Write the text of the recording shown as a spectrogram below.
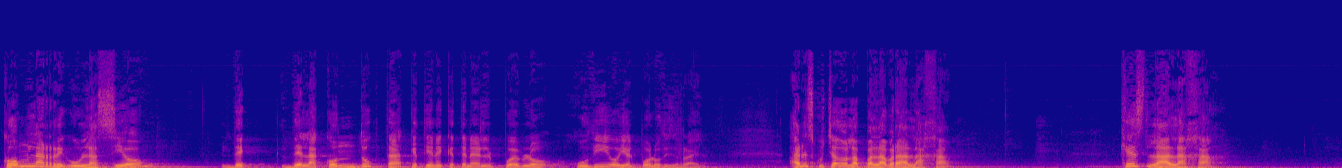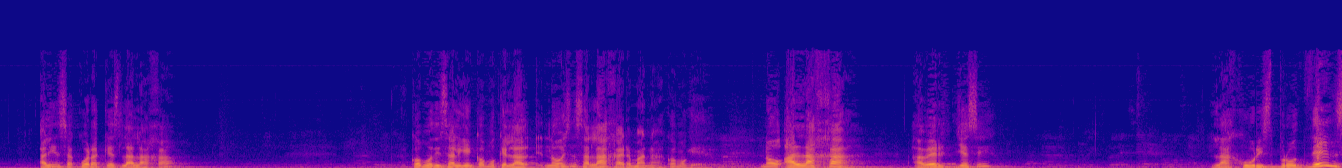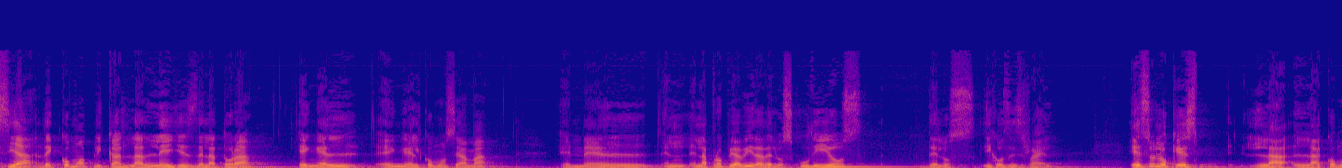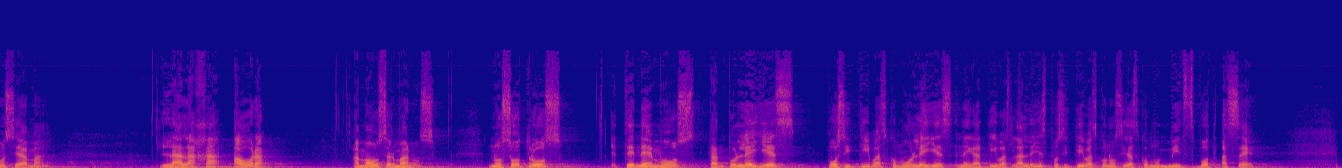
con la regulación de, la conducta que tiene que tener el pueblo judío y el pueblo de Israel. ¿Han escuchado la palabra alajá? ¿Qué es la alajá? ¿Alguien se acuerda qué es la alajá? ¿Cómo dice alguien? ¿Cómo que la.? No, esa es alhaja, hermana. ¿Cómo que? No, alajá. A ver, Jesse la jurisprudencia de cómo aplicar las leyes de la Torah en el, en el ¿cómo se llama? En, el, en, la propia vida de los judíos, de los hijos de Israel. Eso es lo que es la, la ¿cómo se llama? La alhaja. Ahora, amados hermanos, nosotros tenemos tanto leyes positivas como leyes negativas. Las leyes positivas conocidas como mitzvot ase,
